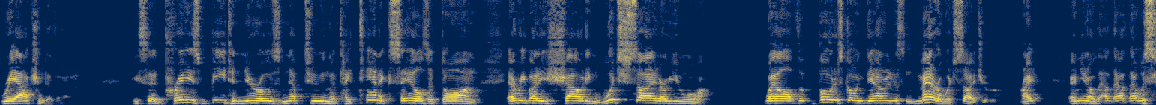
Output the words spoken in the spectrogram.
reaction to that. He said, praise be to Nero's Neptune, the Titanic sails at dawn. Everybody's shouting, which side are you on? Well, the boat is going down. It doesn't matter which side you're on, right? And, you know, that, that, that was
